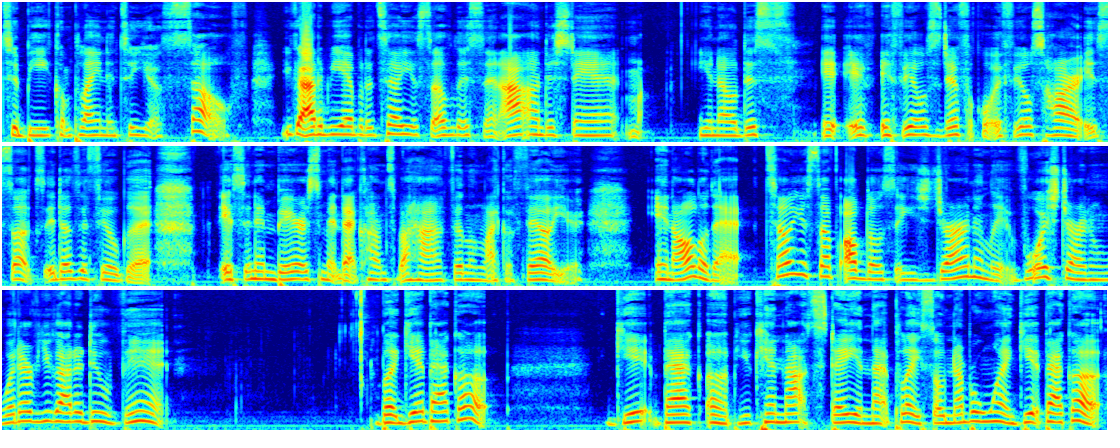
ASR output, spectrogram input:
to be complaining to yourself. You got to be able to tell yourself, listen, I understand, my, you know, this it, it, it, feels difficult. It feels hard. It sucks. It doesn't feel good. It's an embarrassment that comes behind feeling like a failure and all of that. Tell yourself all those things. Journal it, voice journal, whatever you got to do, vent. But get back up. Get back up. You cannot stay in that place. So, number one, get back up.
